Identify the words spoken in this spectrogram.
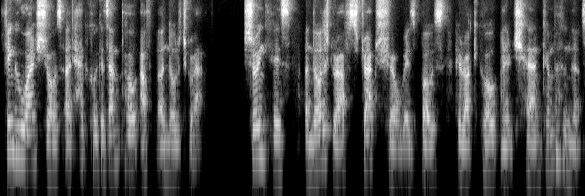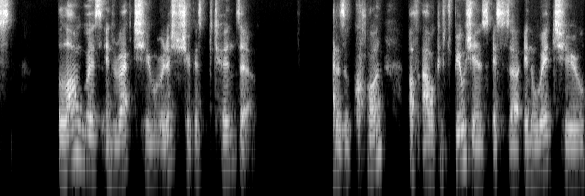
Figure 1 shows a typical example of a knowledge graph, showing his a knowledge graph structure with both hierarchical and chain components, along with interactive relationships between them. At the core of our contributions is the innovative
